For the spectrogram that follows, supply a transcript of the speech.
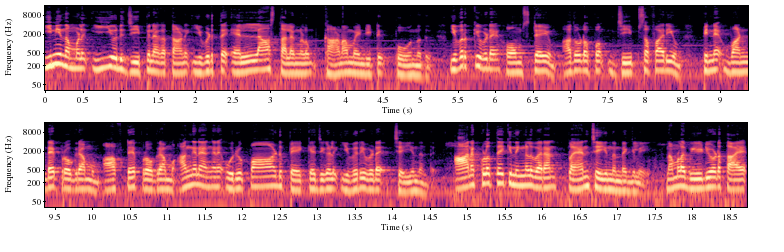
ഇനി നമ്മൾ ഈ ഒരു ജീപ്പിനകത്താണ് ഇവിടുത്തെ എല്ലാ സ്ഥലങ്ങളും കാണാൻ വേണ്ടിയിട്ട് പോകുന്നത്. ഇവർക്കിവിടെ ഹോം സ്റ്റേയും അതോടൊപ്പം ജീപ്പ് സഫാരിയും പിന്നെ വൺ ഡേ പ്രോഗ്രാമും ഹാഫ് ഡേ പ്രോഗ്രാമും അങ്ങനെ അങ്ങനെ ഒരുപാട് പാക്കേജുകൾ ഇവരിവിടെ ചെയ്യുന്നുണ്ട്. ആനക്കുളത്തേക്ക് നിങ്ങൾ വരാൻ പ്ലാൻ ചെയ്യുന്നുണ്ടെങ്കിലേ നമ്മളെ വീഡിയോയുടെ താഴെ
